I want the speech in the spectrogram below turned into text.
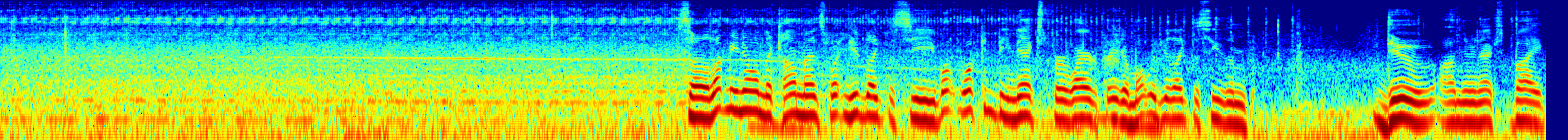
So let me know in the comments what you'd like to see. What what could be next for Wired Freedom? What would you like to see them do on their next bike?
